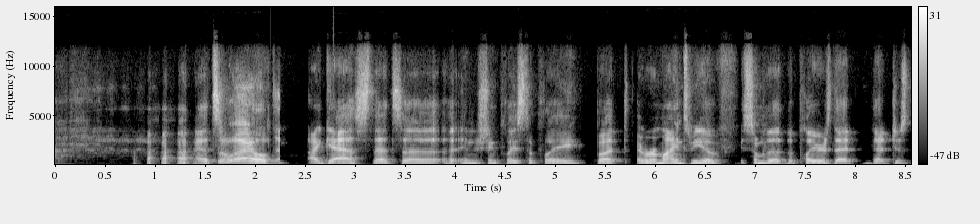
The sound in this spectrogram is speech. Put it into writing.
That's wild. I guess that's a, an interesting place to play, but it reminds me of some of the, the players that that just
